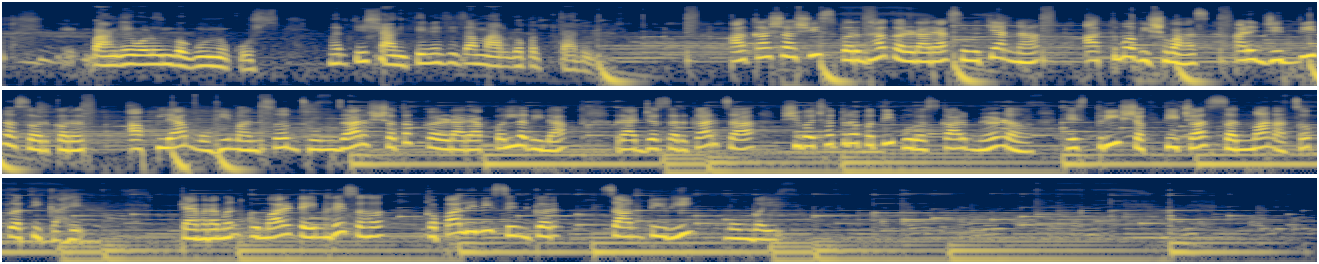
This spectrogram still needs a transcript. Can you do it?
मागे वळून बघू नकोस. मग ती शांतीने तिचा मार्ग पत्कारेल. आकाशाशी स्पर्धा करणाऱ्या सुळक्यांना आत्मविश्वास आणि जिद्दीनं सर करत आपल्या मोहिमांचं झुंजार शतक करणाऱ्या पल्लवीला राज्य सरकारचा शिवछत्रपती पुरस्कार मिळणं हे स्त्री शक्तीच्या सन्मानाचं प्रतीक आहे. कॅमेरामन कुमार टेंभरेसह कपालिनी सिंदकर साम टीव्ही मुंबई.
